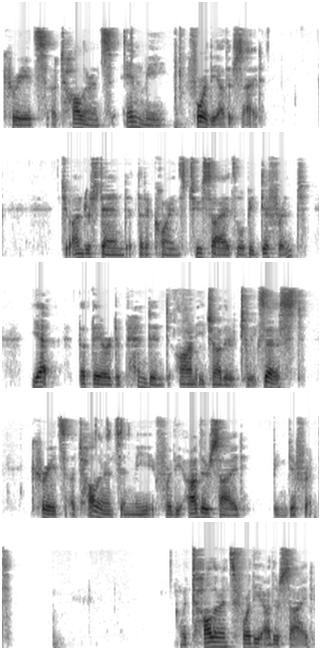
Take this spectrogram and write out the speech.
creates a tolerance in me for the other side to understand that a coin's two sides will be different, yet that they are dependent on each other to exist creates a tolerance in me for the other side being different. With tolerance for the other side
